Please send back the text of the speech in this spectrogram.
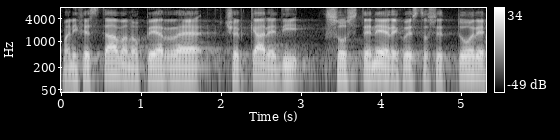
manifestavano per eh, cercare di sostenere questo settore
